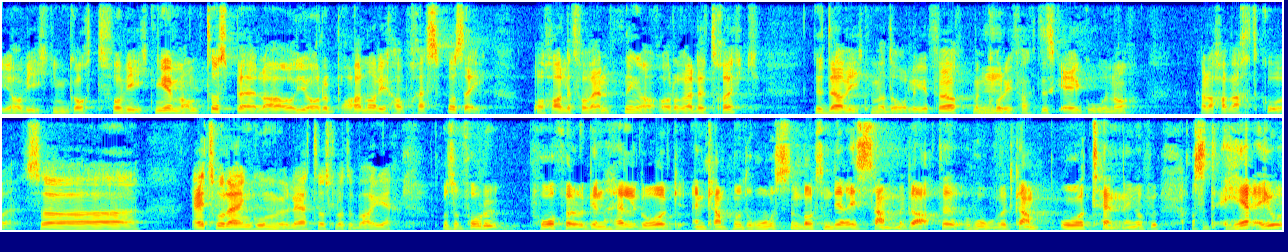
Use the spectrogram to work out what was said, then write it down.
gjøre Viking godt. For Viking er vant til å spille og gjøre det bra når de har press på seg og har litt forventninger og det er litt trøkk. Det er der Viking var dårlige før, men hvor de faktisk er gode nå. Eller har vært gode. Så jeg tror det er en god mulighet til å slå tilbake. Og så får du påfølgende helg òg en kamp mot Rosenborg, som blir i samme gate. Hovedkamp og tenning. Og altså, det her er jo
